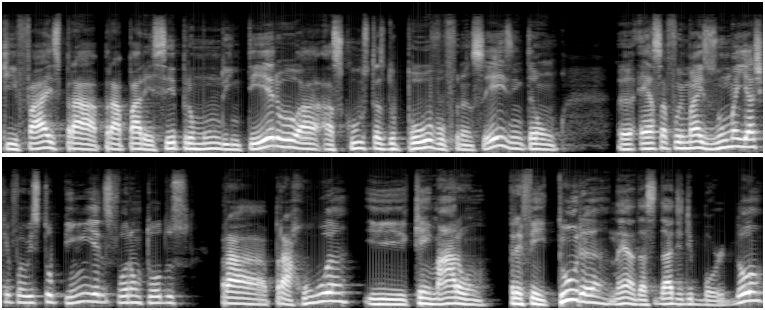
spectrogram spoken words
que faz para aparecer para o mundo inteiro às custas do povo francês. Então, uh, essa foi mais uma, e acho que foi o estupim, e eles foram todos para a rua e queimaram prefeitura né, da cidade de Bordeaux.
